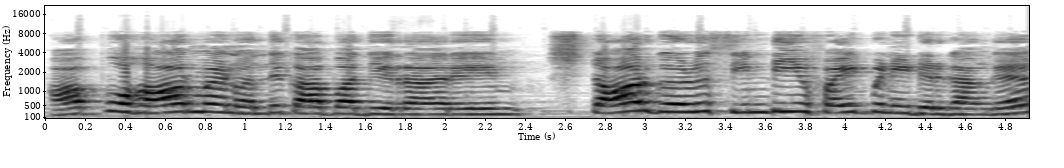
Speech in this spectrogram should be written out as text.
அப்போ ஹார்மேன் வந்து காப்பாத்திடுறாரு. ஸ்டார் கேர்ளும் சிண்டியும் ஃபைட் பண்ணிட்டு இருக்காங்க.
